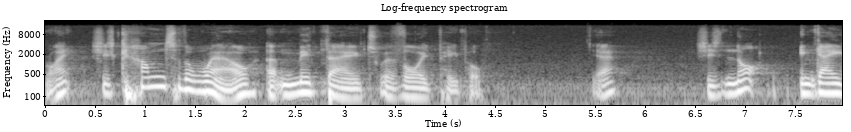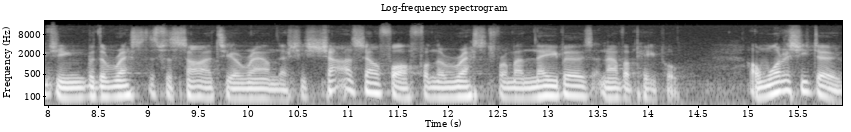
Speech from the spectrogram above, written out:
Right? She's come to the well at midday to avoid people. Yeah? She's not engaging with the rest of society around her. She's shut herself off from the rest, from her neighbors and other people. And what does she do?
